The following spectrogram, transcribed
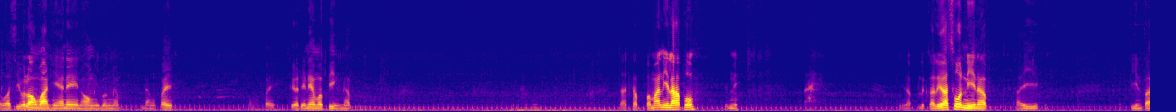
นี่ก็ว่าสีว่าล่องวานแหในหนองนี่เบิ่งนะครับดังไฟไปเกิดไอเนี่ยมาปิ่งนะครับจัดครับประมาณนี้แล้วครับผมคลิปนี้นี่ครับก็เหลือโซนนี้นะครับไทยอีกตีนปลา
